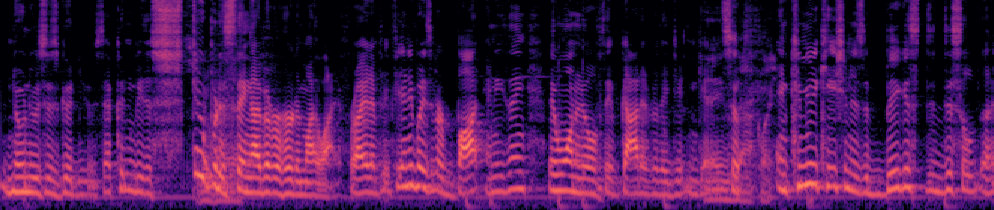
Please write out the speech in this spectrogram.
no news is good news. That couldn't be the stupidest thing I've ever heard in my life, right? If, if anybody's ever bought anything, they want to know if they've got it or they didn't get it. Exactly. So, and communication is the biggest dis- uh,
